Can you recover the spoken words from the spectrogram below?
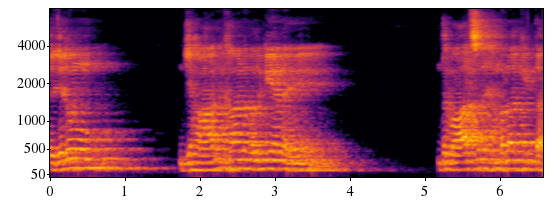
ਤੇ ਜਦੋਂ ਜਹਾਨ ਖਾਨ ਵਰਗਿਆਂ ਨੇ ਦਰਬਾਰ ਸਾਹਿਬ ਹਮਲਾ ਕੀਤਾ,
